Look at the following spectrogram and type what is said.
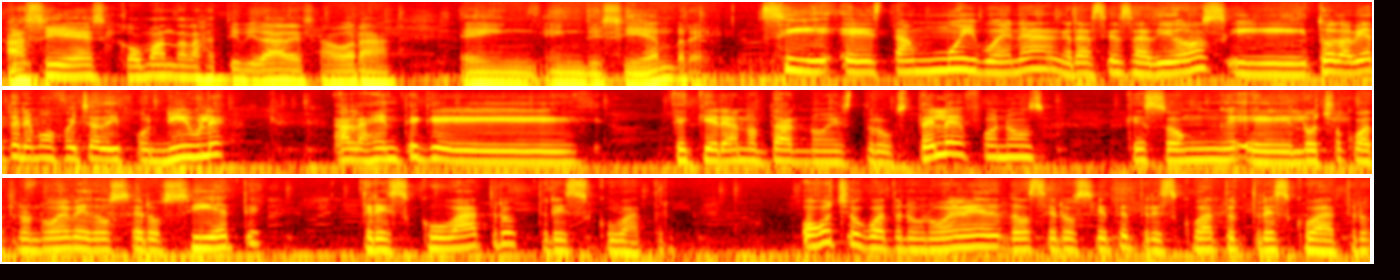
Así es, ¿cómo andan las actividades ahora en, en diciembre? Sí, están muy buenas, gracias a Dios. Y todavía tenemos fecha disponible a la gente que, que quiera anotar nuestros teléfonos, que son eh, el 849-207-3434. 849-207-3434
